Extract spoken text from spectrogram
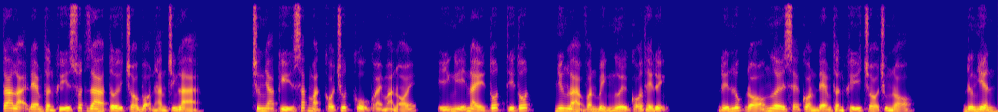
Ta lại đem thần khí xuất ra tới cho bọn hắn chính là. Trương nhã kỳ sắc mặt có chút cổ quái mà nói, ý nghĩ này tốt thì tốt, nhưng là văn bình ngươi có thể định. Đến lúc đó ngươi sẽ còn đem thần khí cho chúng nó. Đương nhiên,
